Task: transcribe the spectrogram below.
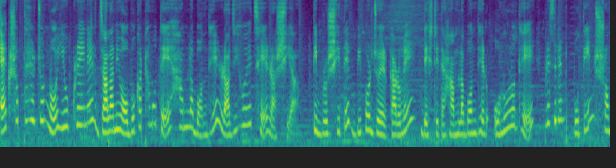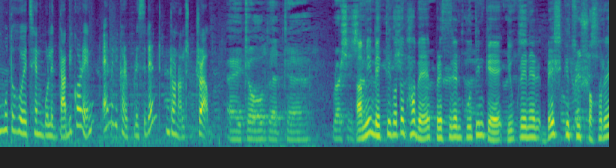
এক সপ্তাহের জন্য ইউক্রেনের জ্বালানি অবকাঠামোতে হামলা বন্ধে রাজি হয়েছে রাশিয়া। তীব্র শীতে বিপর্যয়ের কারণে দেশটিতে হামলা বন্ধের অনুরোধে প্রেসিডেন্ট পুতিন সম্মত হয়েছেন বলে দাবি করেন আমেরিকার প্রেসিডেন্ট ডোনাল্ড ট্রাম্প। আমি ব্যক্তিগতভাবে প্রেসিডেন্ট পুতিনকে ইউক্রেনের বেশ কিছু শহরে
